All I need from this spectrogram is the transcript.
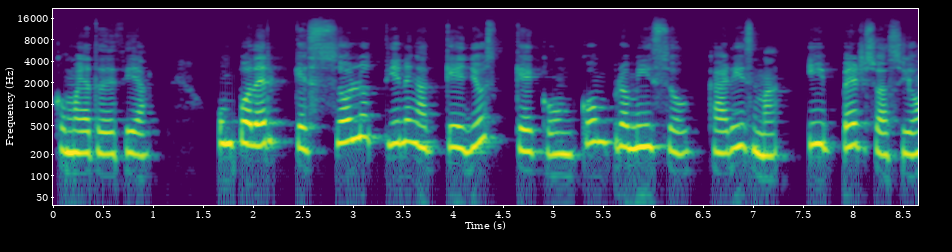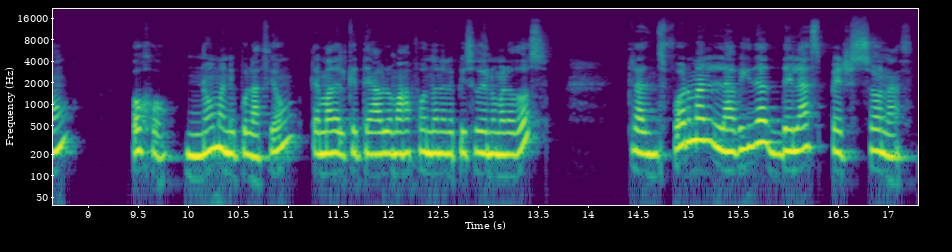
como ya te decía un poder que solo tienen aquellos que con compromiso, carisma y persuasión, ojo, no manipulación, tema del que te hablo más a fondo en el episodio número 2, transforman la vida de las personas.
